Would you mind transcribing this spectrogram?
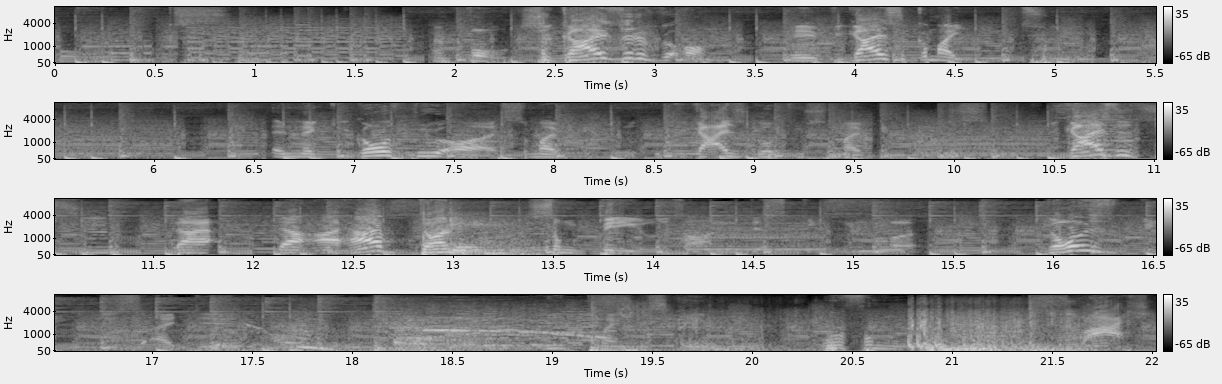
folks, and folks, you guys that have um, if you guys look at my YouTube and like you go through uh some of my if you guys go through some of my videos, you guys would see that that I have done some videos on this game, but those videos I did of playing this game were from last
